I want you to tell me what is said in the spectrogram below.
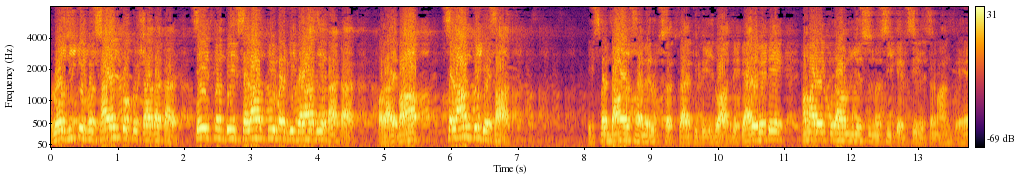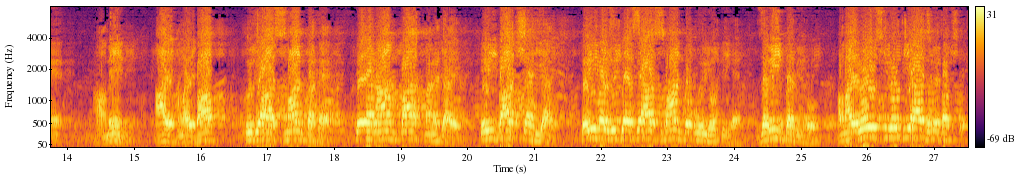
रोजी के वसाइल को कुशादा कर, सेहतमंदी, सलामती उम्र की दराजी अता कर। और आए बाप, सलामती के साथ। इस पंदावत से हमें सकता है क्योंकि ये दुआ तेरे प्यारे बेटे, हमारे खुदा मसीह के वसीले से मांगते हैं। आमीन। आए हमारे बाप तू जो आसमान पर है, तेरा नाम पाक माना जाए, तेरी बादशाही आए। तेरी मर्ज़ी जैसे आसमान पर पूरी होती है, ज़मीन पर भी हो। हमारे रोज की रोटी आज हमें बख्श। दे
